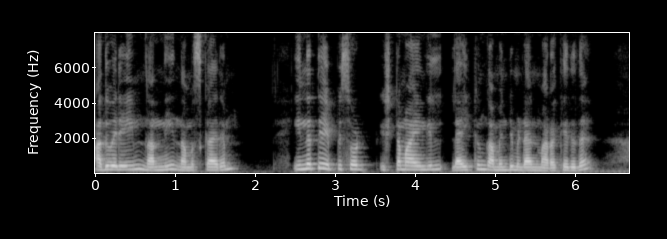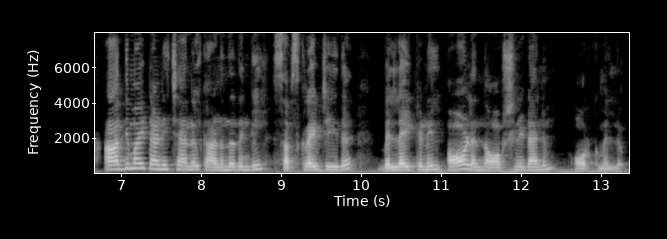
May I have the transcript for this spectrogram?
അതുവരെയും നന്ദി നമസ്കാരം. ഇന്നത്തെ എപ്പിസോഡ് ഇഷ്ടമായെങ്കിൽ ലൈക്കും കമന്റും ഇടാൻ മറക്കരുത്. ആദ്യമായിട്ടാണ് ഈ ചാനൽ കാണുന്നതെങ്കിൽ സബ്സ്ക്രൈബ് ചെയ്ത് ബെല്ലൈക്കണിൽ ഓൾ എന്ന ഓപ്ഷൻ ഇടാനും ഓർക്കുമല്ലോ.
